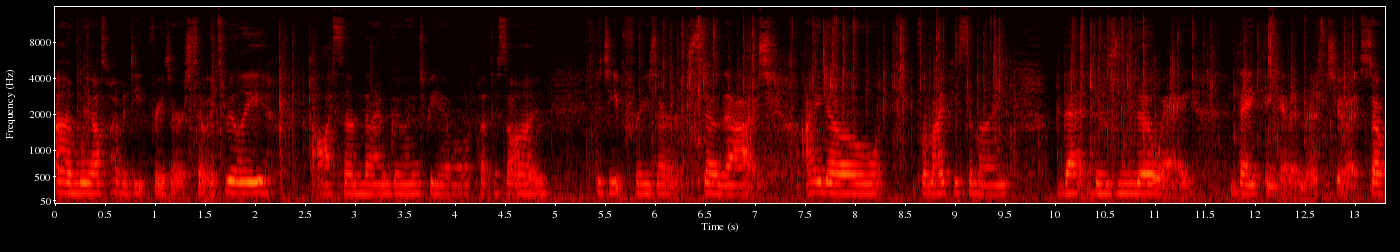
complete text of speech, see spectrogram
Um, we also have a deep freezer so it's really awesome that I'm going to be able to put this on the deep freezer so that I know for my peace of mind that there's no way they can get into it. So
